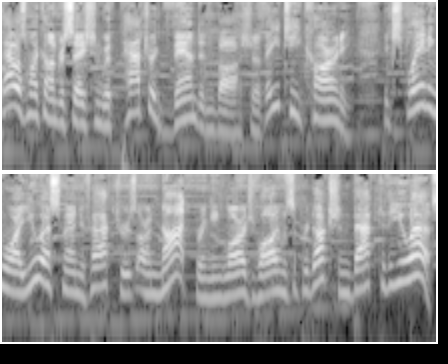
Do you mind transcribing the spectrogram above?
That was my conversation with Patrick Vanden Bossche of AT Kearney, explaining why U.S. manufacturers are not bringing large volumes of production back to the U.S.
